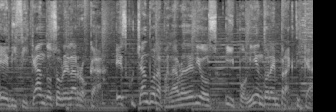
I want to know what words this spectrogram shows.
edificando sobre la roca, escuchando la palabra de Dios y poniéndola en práctica.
